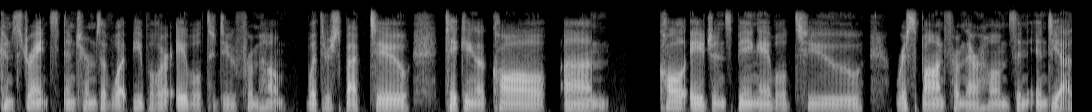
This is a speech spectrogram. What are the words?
constraints in terms of what people are able to do from home with respect to taking a call, um, call agents being able to respond from their homes in India.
